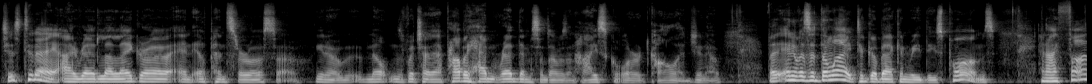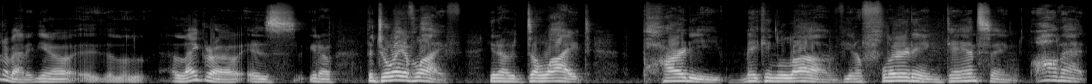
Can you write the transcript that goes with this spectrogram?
just today, I read L'Allegro and Il Penseroso, you know, Milton's, which I, I probably hadn't read them since I was in high school or college, you know. But, and it was a delight to go back and read these poems. And I thought about it, you know, Allegro is, you know, the joy of life, you know, delight, party, making love, you know, flirting, dancing, all that,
